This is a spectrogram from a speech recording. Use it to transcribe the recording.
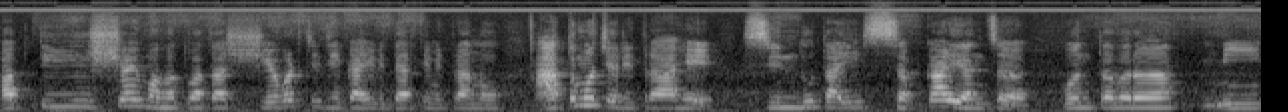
अतिशय महत्त्वाचा शेवटचे जे काही विद्यार्थी मित्रांनो आत्मचरित्र आहे. सिंधुताई सपकाळ यांचं. कोणतं बरं? मी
